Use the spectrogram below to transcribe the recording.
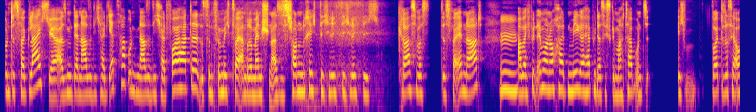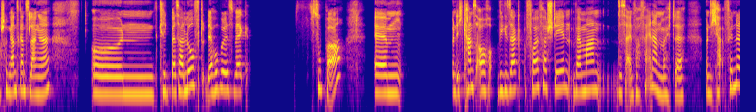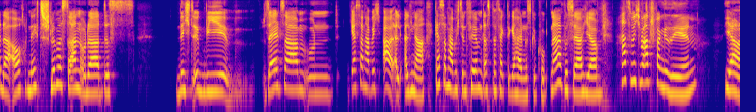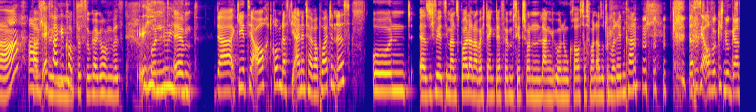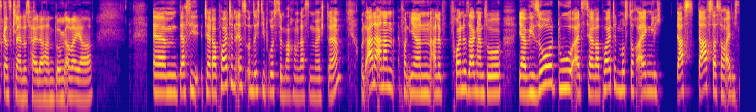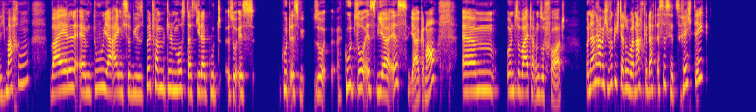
und das vergleiche, also mit der Nase, die ich halt jetzt habe und die Nase, die ich halt vorher hatte, das sind für mich zwei andere Menschen. Also es ist schon richtig, richtig, richtig krass, was das verändert. Mhm. Aber ich bin immer noch halt mega happy, dass ich es gemacht habe und ich wollte das ja auch schon ganz, ganz lange und kriegt besser Luft, der Hubbel ist weg. Super. Ähm, und ich kann es auch, wie gesagt, voll verstehen, wenn man das einfach verändern möchte. Und ich finde da auch nichts Schlimmes dran oder das nicht irgendwie seltsam. Und gestern habe ich, ah, Alina, gestern habe ich den Film Das perfekte Geheimnis geguckt, ne? Bisher hier. Hast du mich im Abspann gesehen? Ja, oh, habe ich extra geguckt, bis du gekommen bist. Und ähm, da geht's ja auch drum, dass die eine Therapeutin ist und also ich will jetzt niemanden spoilern, aber ich denke, der Film ist jetzt schon lange genug raus, dass man da so drüber reden kann. das ist ja auch wirklich nur ein ganz, ganz kleiner Teil der Handlung, aber ja. Ähm, dass sie Therapeutin ist und sich die Brüste machen lassen möchte. Und alle anderen von ihren, alle Freunde sagen dann so, ja, wieso du als Therapeutin musst doch eigentlich darfst, darfst das doch eigentlich nicht machen, weil ähm, du ja eigentlich so dieses Bild vermitteln musst, dass jeder gut so ist, gut ist, so gut so ist, wie er ist, ja genau, ähm, und so weiter und so fort. Und dann habe ich wirklich darüber nachgedacht, ist es jetzt richtig?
